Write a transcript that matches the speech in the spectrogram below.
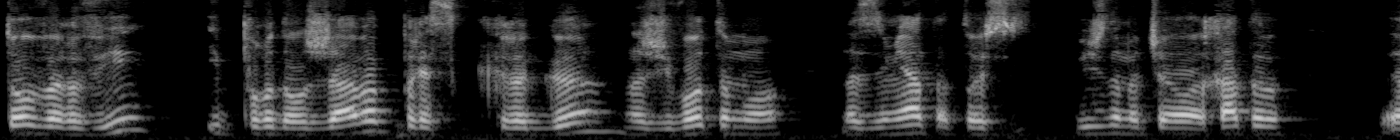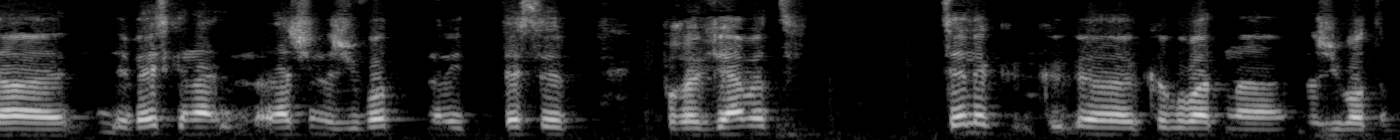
То върви и продължава през кръга на живота му на земята. Тоест, виждаме, че Аллахата, еврейския начин на живот, нали, те се проявяват целият кръговат на, на живота му.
